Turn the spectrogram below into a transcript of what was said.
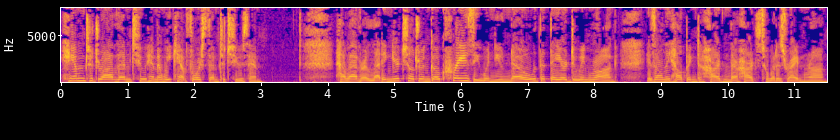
Him to draw them to Him, and we can't force them to choose Him. However, letting your children go crazy when you know that they are doing wrong is only helping to harden their hearts to what is right and wrong.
